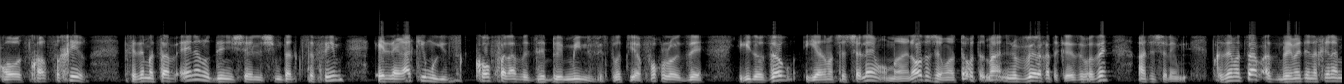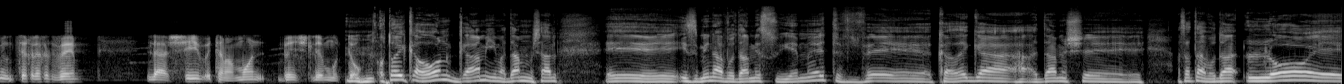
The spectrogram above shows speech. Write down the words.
או שכר שכיר. בכזה מצב אין לנו דין של שמיטת כספים, אלא רק אם הוא יזקוף עליו את זה במילווה. זאת אומרת, יהפוך לו את זה, יגיד לו, זהו, הגיע הזמן שתשלם. הוא אומר, אני לא רוצה לשלם, הוא אומר, טוב, אתה יודע מה, אני נובע לך את הכסף הזה, אל תשלם לי. בכזה מצב, אז באמת אין לכם הוא צריך ללכת ו... להשיב את הממון בשלמותו. אותו עיקרון, גם אם אדם למשל אה, הזמין עבודה מסוימת, וכרגע האדם שעשה את העבודה לא אה,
